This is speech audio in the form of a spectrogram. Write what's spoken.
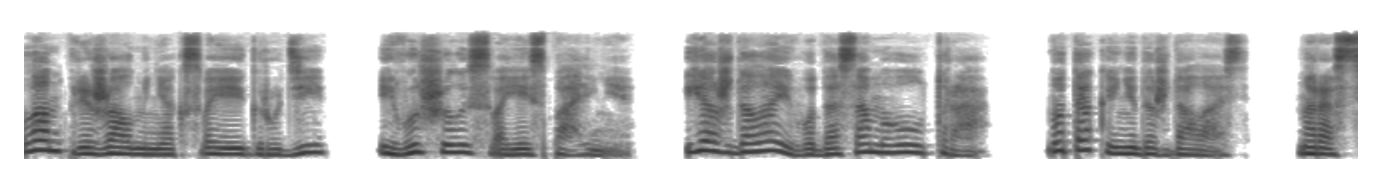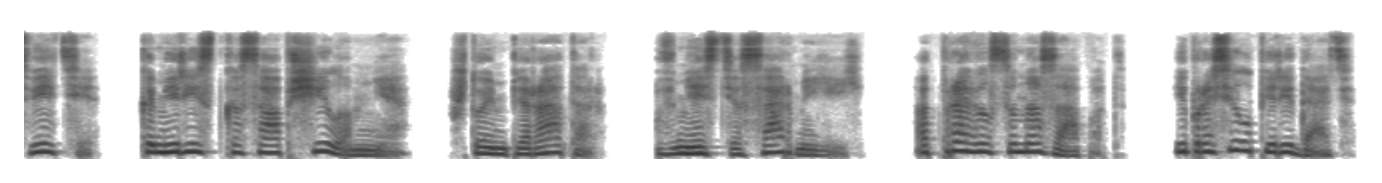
Лан прижал меня к своей груди и вышел из своей спальни. Я ждала его до самого утра, но так и не дождалась. На рассвете камеристка сообщила мне, что император вместе с армией отправился на запад и просил передать,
